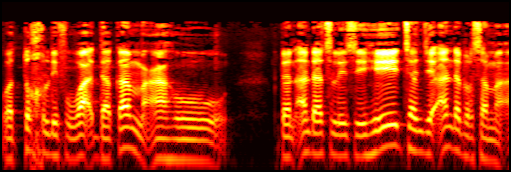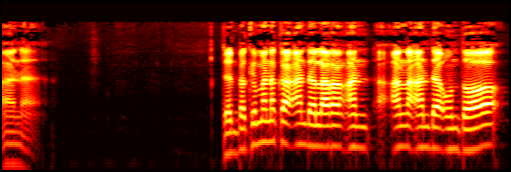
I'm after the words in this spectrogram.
wa tukhlifu wa'daka ma'ahu dan Anda selisihi janji Anda bersama anak. Dan bagaimanakah Anda larang an anak Anda untuk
